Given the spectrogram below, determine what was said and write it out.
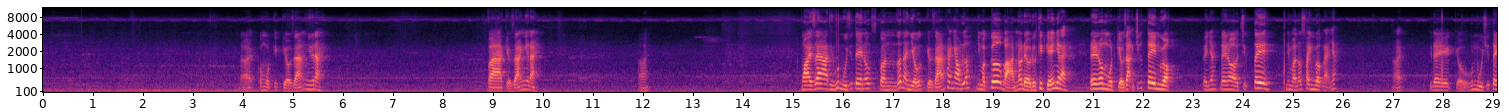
Đấy có một cái kiểu dáng như này. Và kiểu dáng như này. Đấy. Ngoài ra thì hút mùi chữ T nó còn rất là nhiều các kiểu dáng khác nhau nữa Nhưng mà cơ bản nó đều được thiết kế như này. Đây nó một kiểu dạng chữ T ngược. Đây nhá, đây nó là chữ T nhưng mà nó xoay ngược lại nhá. Đấy thì đây kiểu hút mùi chữ T.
